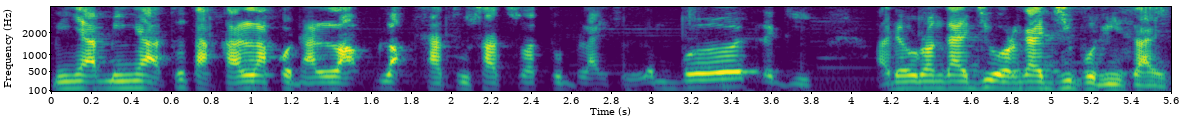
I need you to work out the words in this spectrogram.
minyak-minyak tu takkanlah kau nak lap-lap satu-satu-satu blinds lembut lagi. Ada orang gaji, orang gaji pun resign.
